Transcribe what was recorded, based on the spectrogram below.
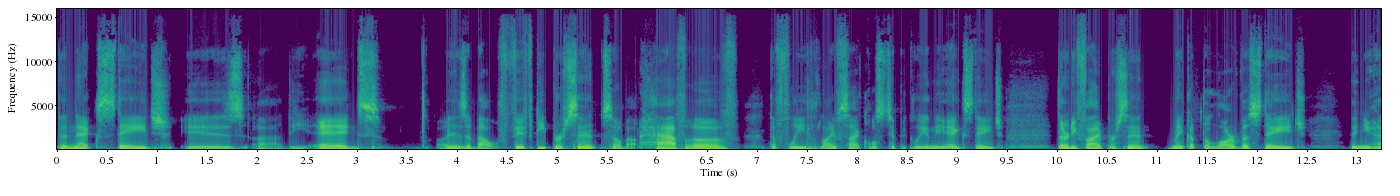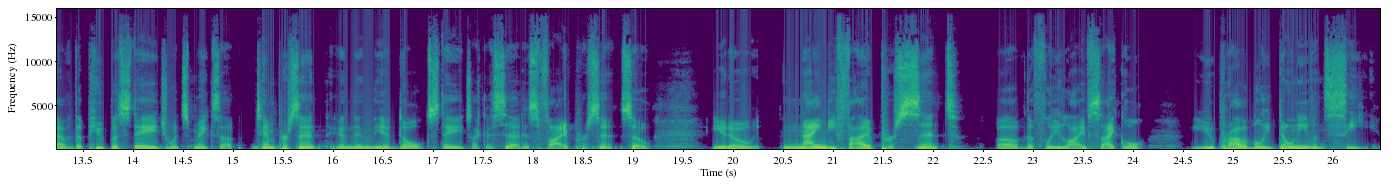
The next stage is uh, the eggs is about 50%. So about half of the flea life cycle is typically in the egg stage. 35% make up the larva stage. Then you have the pupa stage, which makes up 10%. And then the adult stage, like I said, is 5%. So, you know, 95% of the flea life cycle you probably don't even see.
